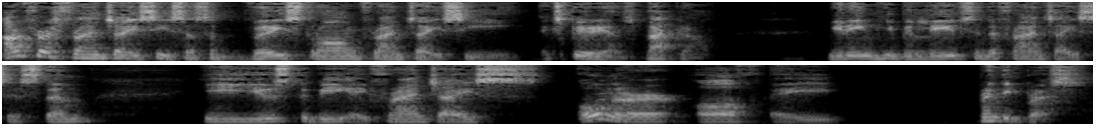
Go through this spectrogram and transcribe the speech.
our first franchisee has a very strong franchisee experience background meaning he believes in the franchise system. He used to be a franchise owner of a printing press.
